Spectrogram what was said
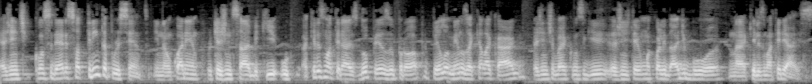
a gente considere só 30% e não 40%, porque a gente sabe que o, aqueles materiais do peso próprio, pelo menos aquela carga, a gente vai conseguir, a gente tem uma qualidade boa naqueles materiais.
